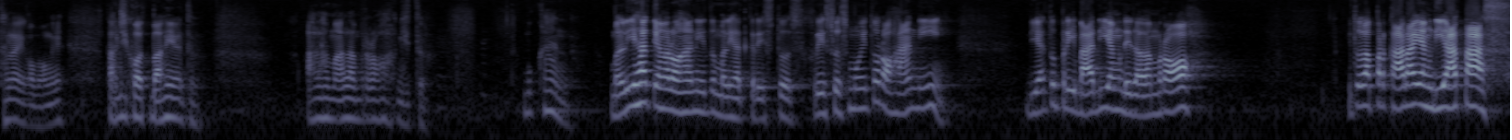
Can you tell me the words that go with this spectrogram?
Sana yang ngomongnya, tadi khotbahnya tuh. Alam-alam roh gitu. Bukan. Melihat yang rohani itu melihat Kristus. Kristusmu itu rohani. Dia tuh pribadi yang di dalam roh Itulah perkara yang di atas.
